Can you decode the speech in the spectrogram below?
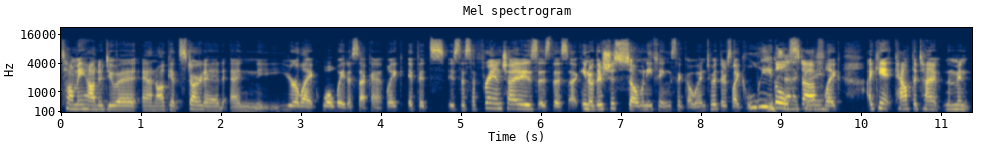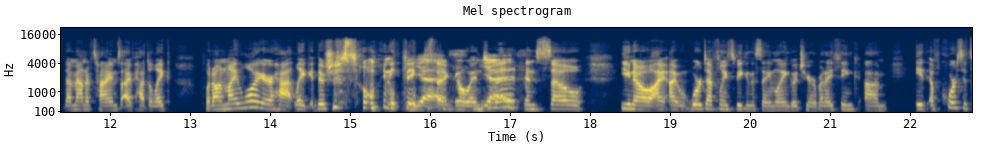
tell me how to do it and I'll get started. And you're like, well, wait a second. Like, if it's, is this a franchise? Is this, a, you know, there's just so many things that go into it. There's like legal exactly. stuff. Like, I can't count the time, the, min- the, amount of times I've had to like put on my lawyer hat. Like, there's just so many things yes. that go into yes. it. And so, you know, I, I, we're definitely speaking the same language here, but I think um, it of course it's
